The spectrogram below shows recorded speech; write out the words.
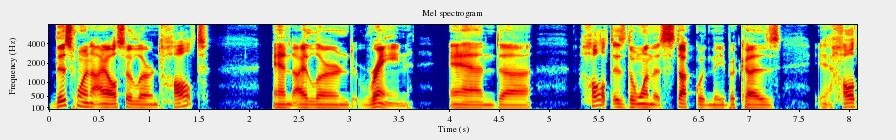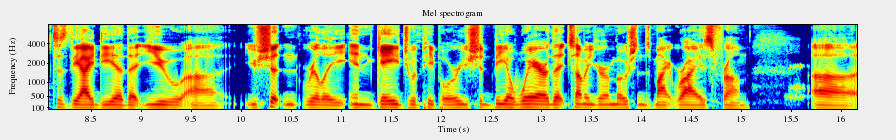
this one I also learned Halt, and I learned Rain, and uh, Halt is the one that stuck with me because halt is the idea that you uh, you shouldn't really engage with people, or you should be aware that some of your emotions might rise from uh,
